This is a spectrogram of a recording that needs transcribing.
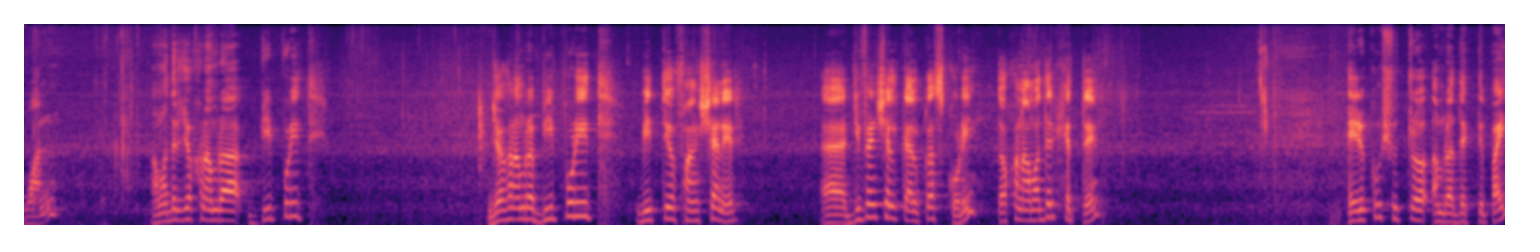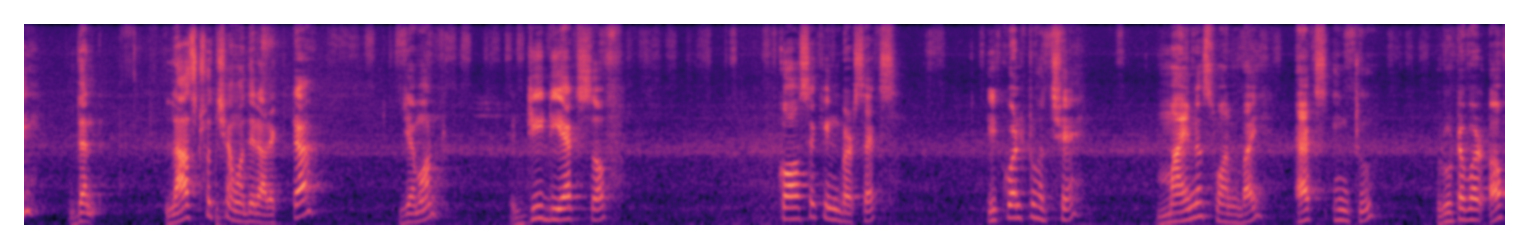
1 আমাদের যখন আমরা বিপরীত, যখন আমরা বিপরীত বৃত্তীয় ফাংশনের ডিফারেনশিয়াল ক্যালকুলাস করি, তখন আমাদের ক্ষেত্রে এরকম সূত্র আমরা দেখতে পাই। দেন লাস্ট হচ্ছে আমাদের আরেকটা যেমন d d x of cosec inverse x equal to হচ্ছে minus one by x into root over of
